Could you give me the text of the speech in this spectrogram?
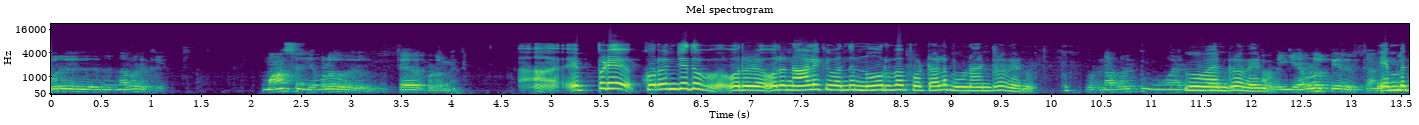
ஒரு நபருக்கு மாசம் எவ்வளவு தேவைப்படுங்க? எப்படி குறைஞ்சது ஒரு ஒரு நாளைக்கு வந்து நூறுரூவா போட்டாலும் மூணாயிரம் ரூபா வேணும். ஒரு நபருக்கு மூவாயிரம் ரூபா வேணும். இங்க எவ்வளவு பேர் இருக்காங்க?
